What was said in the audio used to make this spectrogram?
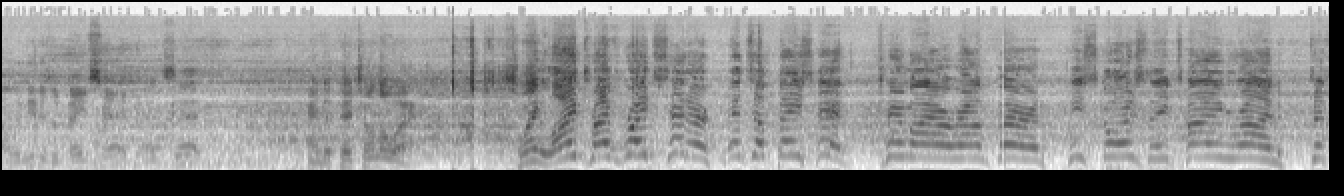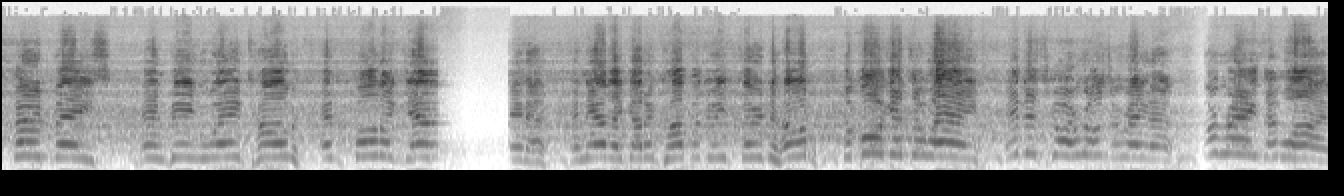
All we need is a base hit. That's it. And the pitch on the way. Swing, line drive, right center. It's a base hit. Kiermaier around third. He scores the tying run to third base and being waved home and falling down. And now they've got a call between third and home. The ball gets away. Into score Arozarena. The Rays have won.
